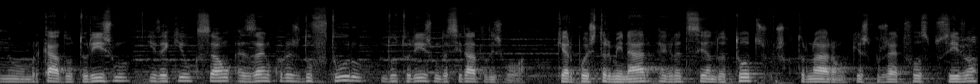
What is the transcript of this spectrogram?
no mercado do turismo e daquilo que são as âncoras do futuro do turismo da cidade de Lisboa. Quero, pois, terminar agradecendo a todos os que tornaram que este projeto fosse possível.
